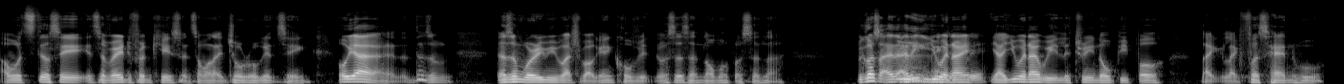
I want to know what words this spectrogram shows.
I would still say it's a very different case when someone like Joe Rogan saying, "Oh yeah, it doesn't doesn't worry me much about getting COVID versus a normal person lah." Because I, I think Mm, you and I, yeah, you and I, we literally know people like like firsthand who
